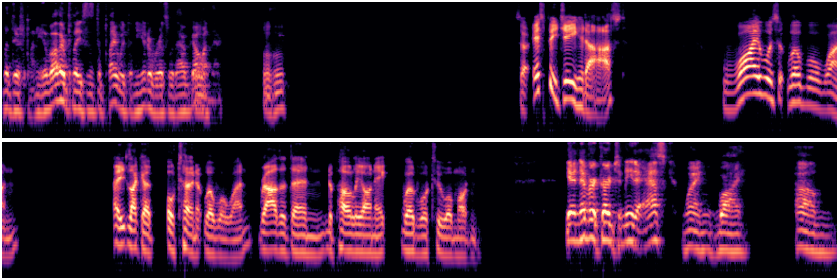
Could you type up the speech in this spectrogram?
but there's plenty of other places to play with in the universe without going there. Mm-hmm. So SPG had asked, why was it World War One, a like a alternate World War One, rather than Napoleonic, World War Two, or modern? Yeah, it never occurred to me to ask Hoang why. Um,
